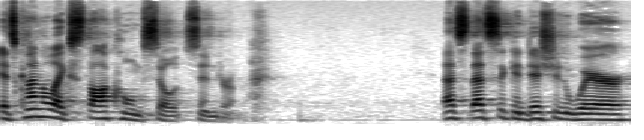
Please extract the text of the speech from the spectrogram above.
it's kind of like Stockholm syndrome. That's, that's the condition where,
